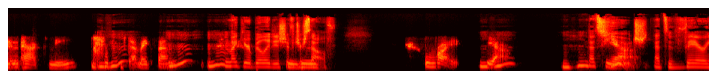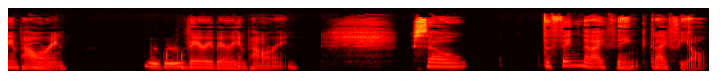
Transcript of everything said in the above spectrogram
Impact me. Mm-hmm. that makes sense. Mm-hmm. mm-hmm. Like your ability to shift mm-hmm. yourself. Right. Yeah. Mm-hmm. That's huge. Yeah. That's very empowering. Very, very empowering. So, the thing that I think that I feel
